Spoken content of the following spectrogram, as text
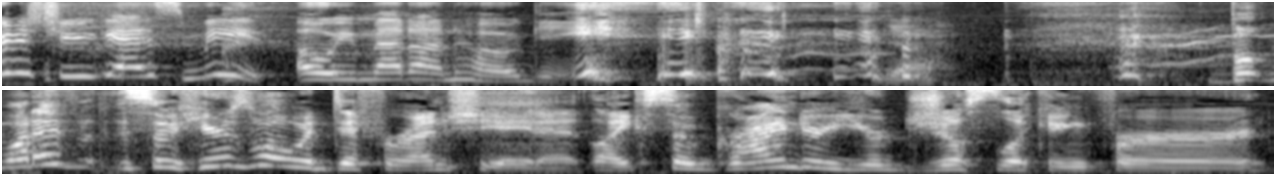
Where did you guys meet? Oh, we met on Hoagie. Yeah. But what if? So here's what would differentiate it. Like, so Grindr, you're just looking for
